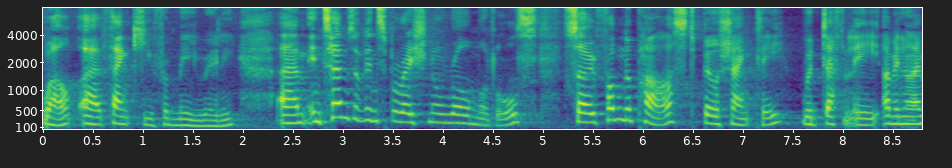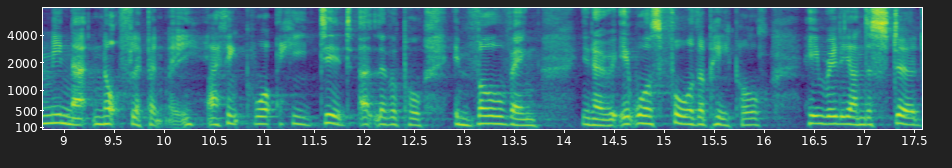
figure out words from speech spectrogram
well, uh, thank you from me, really. Um, in terms of inspirational role models, so from the past, Bill Shankly would definitely, I mean, I mean that not flippantly. I think what he did at Liverpool involving, you know, it was for the people. He really understood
